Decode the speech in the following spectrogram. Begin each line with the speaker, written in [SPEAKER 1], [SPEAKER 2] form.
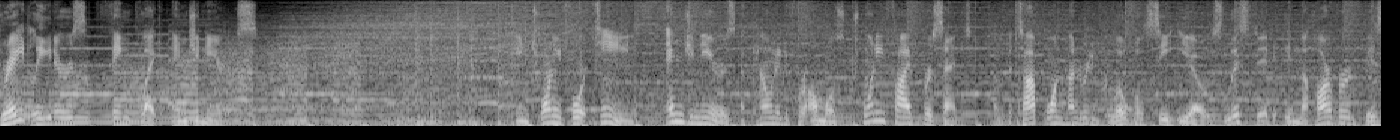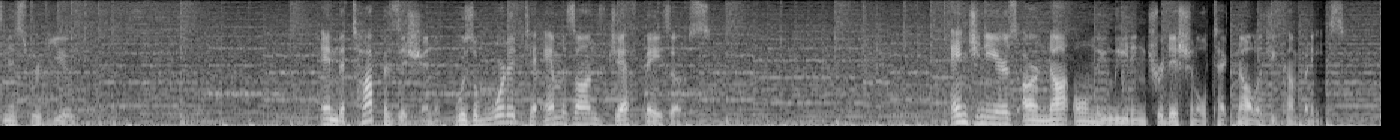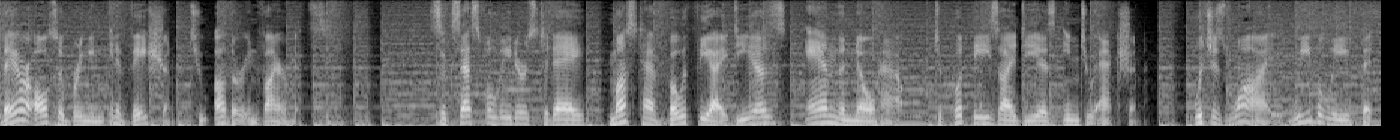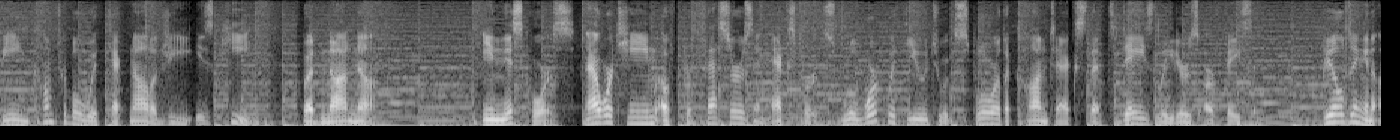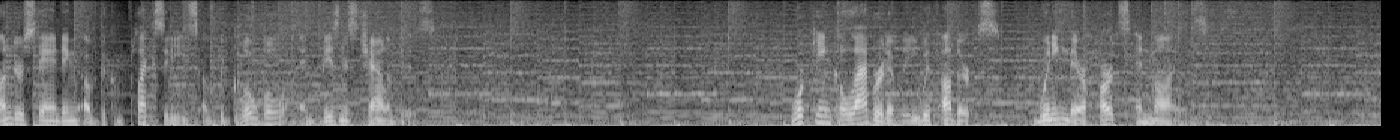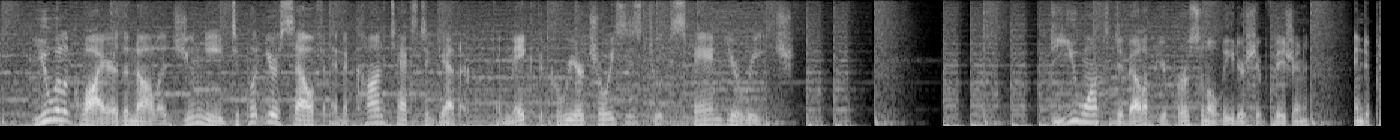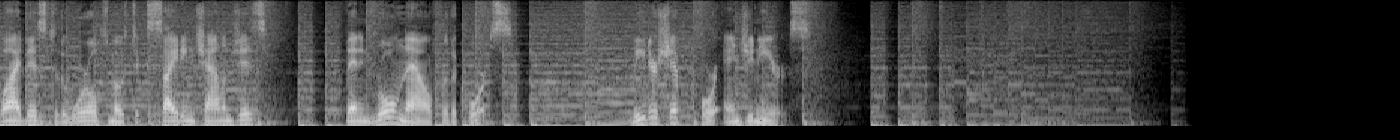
[SPEAKER 1] Great leaders think like engineers. In 2014, engineers accounted for almost 25% of the top 100 global CEOs listed in the Harvard Business Review. And the top position was awarded to Amazon's Jeff Bezos. Engineers are not only leading traditional technology companies, they are also bringing innovation to other environments. Successful leaders today must have both the ideas and the know how to put these ideas into action, which is why we believe that being comfortable with technology is key, but not enough. In this course, our team of professors and experts will work with you to explore the context that today's leaders are facing building an understanding of the complexities of the global and business challenges. Working collaboratively with others, winning their hearts and minds. You will acquire the knowledge you need to put yourself and the context together and make the career choices to expand your reach. Do you want to develop your personal leadership vision and apply this to the world's most exciting challenges? Then enroll now for the course Leadership for Engineers.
